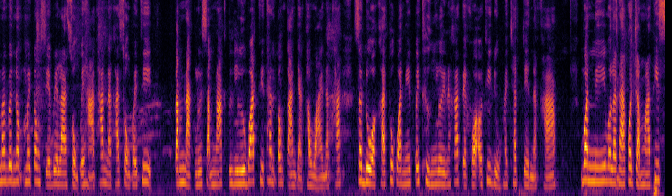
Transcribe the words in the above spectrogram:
ไม่ไม่ต้องไม่ต้องเสียเวลาส่งไปหาท่านนะคะ ส่งไปที่ ตำหนักหรือสำนักหรือวัดที่ท่านต้องการอยากถวายนะคะ สะดวกค่ะทุกวันนี้ไปถึงเลยนะคะ แต่ขอเอาที่อยู่ให้ชัดเจนนะคะ วันนี้วรดาก็จะมาพิเศ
